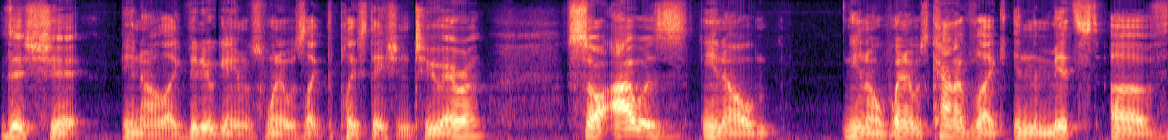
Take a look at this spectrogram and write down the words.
this shit, you know, like video games when it was like the PlayStation 2 era. So I was, you know, you know, when it was kind of like in the midst of,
